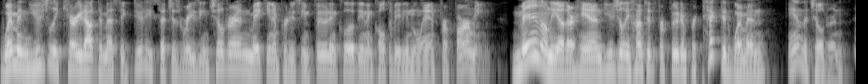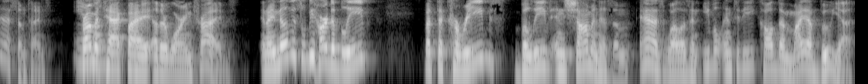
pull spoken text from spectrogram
Women usually carried out domestic duties such as raising children, making and producing food, and clothing and cultivating the land for farming. Men, on the other hand, usually hunted for food and protected women and the children, eh, sometimes, from attack by other warring tribes. And I know this will be hard to believe, but the Caribs believed in shamanism as well as an evil entity called the Mayabuya.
